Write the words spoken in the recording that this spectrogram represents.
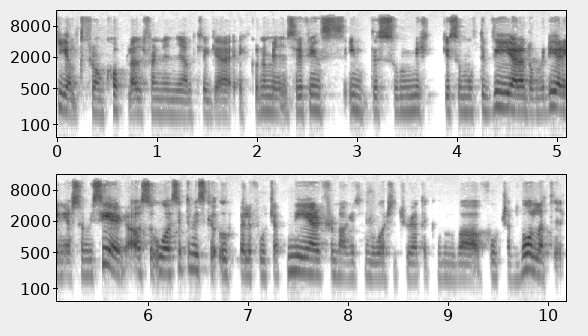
helt frånkopplad från den egentliga ekonomin. Så det finns inte så mycket som motiverar de värderingar som vi ser idag. Så oavsett om vi ska upp eller fortsatt ner från dagens nivåer så tror jag att det kommer vara fortsatt volatilt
